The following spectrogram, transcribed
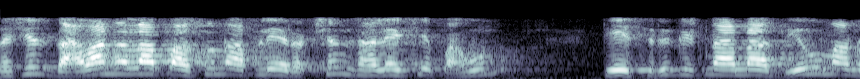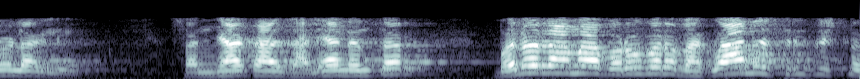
तसेच दावानलापासून आपले रक्षण झाल्याचे पाहून ते श्रीकृष्णांना देव मानू लागले. संध्याकाळ झाल्यानंतर बलरामाबरोबर भगवान श्रीकृष्ण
